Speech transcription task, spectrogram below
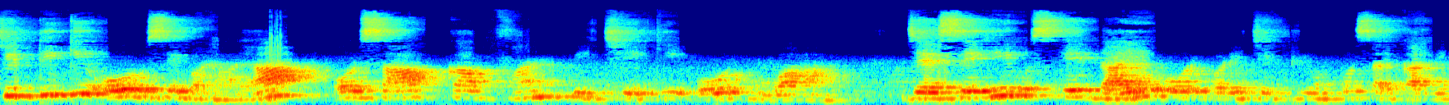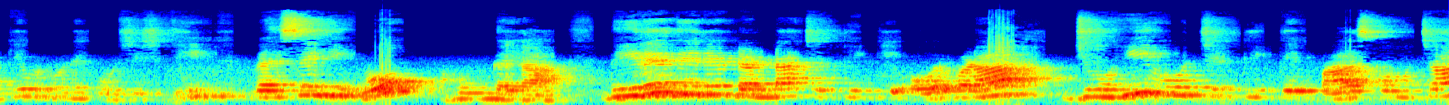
चिट्ठी की ओर उसे बढ़ाया और सांप का फन पीछे की ओर हुआ। जैसे ही उसके दाई और बड़ी चिट्ठियों को सरकाने की उन्होंने कोशिश की, वैसे ही वो घूम गया। धीरे धीरे डंडा चिट्ठी की ओर बढ़ा। जो ही वो चिट्ठी के पास पहुँचा,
